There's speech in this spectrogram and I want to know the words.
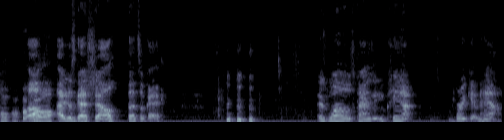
Oh, oh, I just got a shell. That's okay. it's one of those kinds that you can't break it in half.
